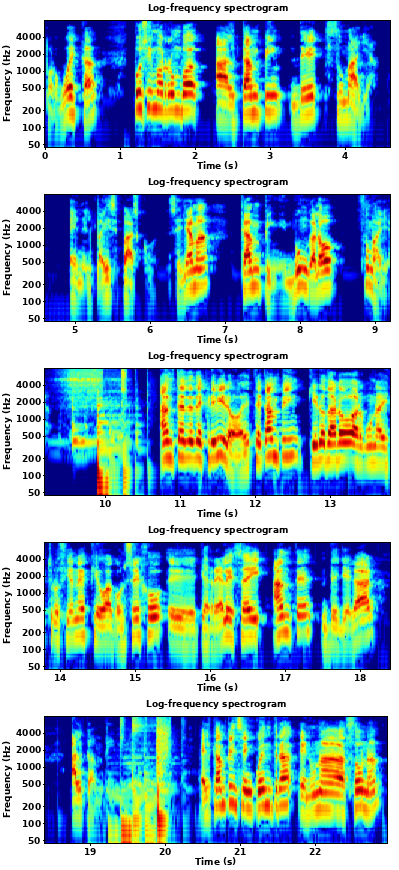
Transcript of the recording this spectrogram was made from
por Huesca, pusimos rumbo al camping de Zumaya, en el País Vasco. Se llama Camping in Bungalow Zumaya. Antes de describiros este camping, quiero daros algunas instrucciones que os aconsejo eh, que realicéis antes de llegar al camping. El camping se encuentra en una zona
